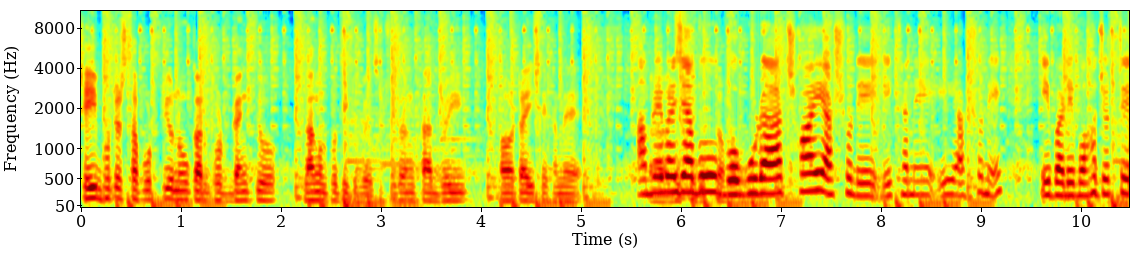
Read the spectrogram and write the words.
সেই ভোটের সাপোর্টটিও নৌকার ভোট ব্যাংকও লাঙ্গল প্রতীকে পেয়েছে। সুতরাং জয়ী হওয়াটাই সেখানে আমরা এবারে যাব বগুড়া ছয় আসনে। এখানে এই আসনে এবারে মহাজোটে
